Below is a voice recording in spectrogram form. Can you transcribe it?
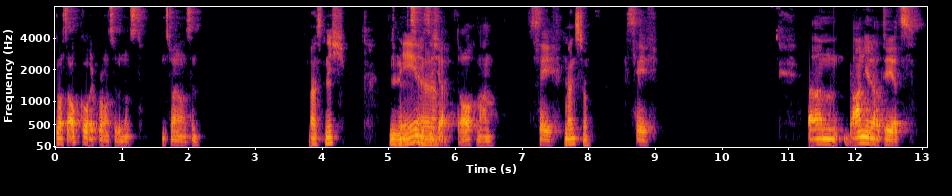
du hast auch Gold Bronze benutzt in 2019. Was nicht? Ich nee. Bin ziemlich äh, sicher. Doch, Mann. Safe. Meinst du? Safe. Ähm, Daniel hatte jetzt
